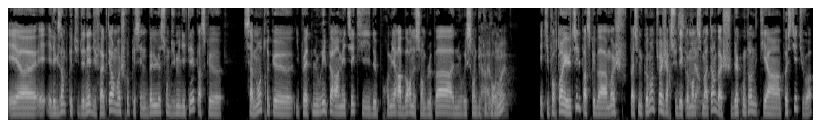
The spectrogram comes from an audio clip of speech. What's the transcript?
Et, euh, et, et l'exemple que tu donnais du facteur, moi je trouve que c'est une belle leçon d'humilité parce que ça montre que il peut être nourri par un métier qui de premier abord ne semble pas nourrissant du tout pour nous ouais. Et qui pourtant est utile parce que bah moi je passe une commande, tu vois, j'ai reçu des commandes clair. ce matin, bah je suis bien content qu'il y ait un postier, tu vois.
